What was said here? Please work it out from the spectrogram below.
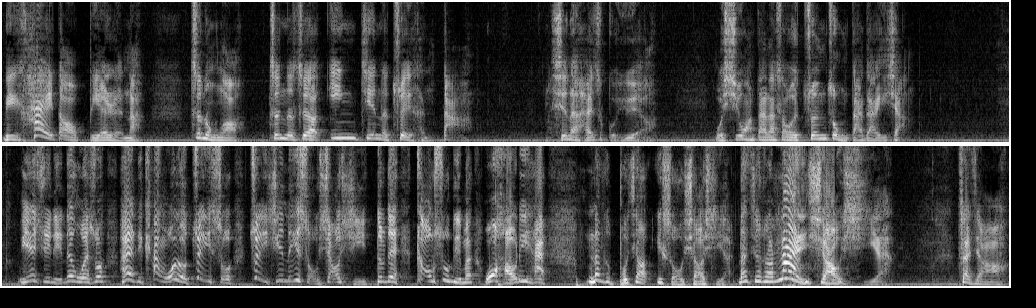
你害到别人呐、这种啊，真的是要阴间的罪很大。现在还是鬼月啊，我希望大家稍微尊重大家一下。也许你认为说，哎，你看我有最手最新的一手消息，对不对？告诉你们我好厉害，那个不叫一手消息啊，那叫做烂消息呀、啊。再讲啊。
